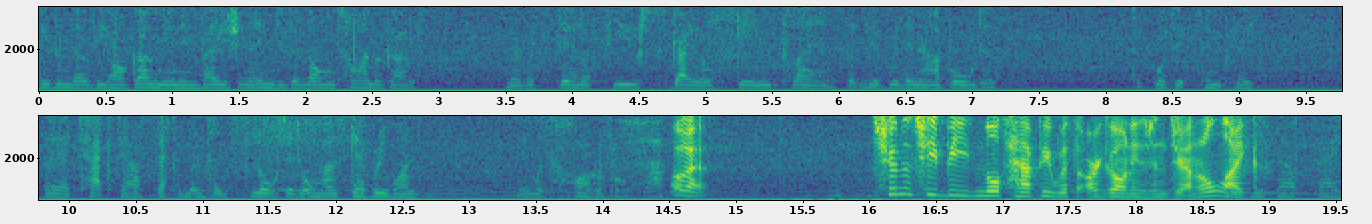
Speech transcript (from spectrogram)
Even though the Argonian invasion ended a long time ago, there are still a few scale-skinned clans that live within our borders. To put it simply, they attacked our settlement and slaughtered almost everyone. It was horrible. Okay. Shouldn't she be not happy with Argonians in general? Keep Like, yourself safe.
